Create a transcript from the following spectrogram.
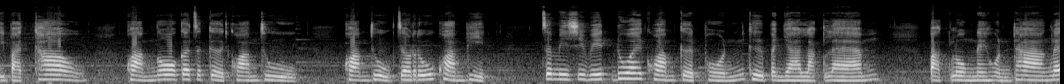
ฏิบัติเข้า ความโง่ก็จะเกิดความถูก ความถูกจะรู้ความผิด จะมีชีวิตด้วยความเกิดผลคือปัญญาหลักแหลม ปักลงในหนทางและ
